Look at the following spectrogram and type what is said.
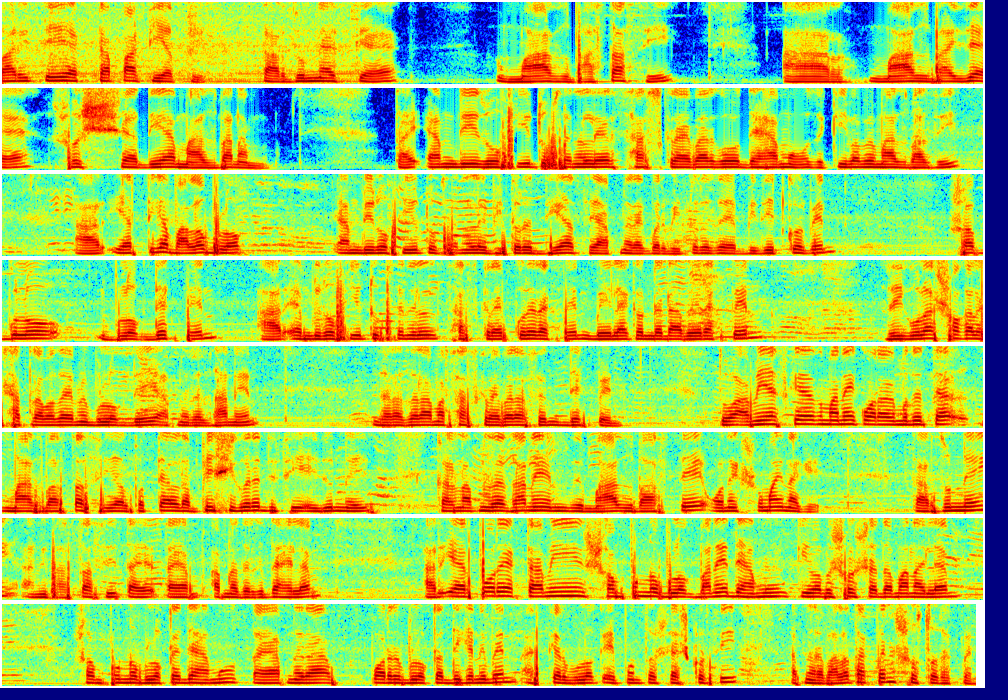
বাড়িতে একটা পার্টি আছে। তার জন্য আজকে মাছ ভাজতাছি আর মাছ ভাইজে সর্ষে দিয়ে মাছ বানামু। তাই এমডি রফি ইউটিউব চ্যানেলের সাবস্ক্রাইবারগো দেখামো যে কীভাবে মাছ ভাজি। আর এর থেকে ভালো ব্লগ এমডি রফি ইউটিউব চ্যানেলের ভিতরে দিয়ে আছে, আপনারা একবার ভিতরে যে ভিজিট করবেন। সবগুলো ব্লগ দেখবেন আর MD Rafi YouTube channel subscribe করে রাখবেন, বেল আইকনটা দাবিয়ে রাখবেন। রেগুলার সকালে সাতটা বাজায় আমি ব্লগ দিই, আপনারা জানেন। যারা যারা আমার সাবস্ক্রাইবার আছেন, দেখবেন। তো আমি আজকে মানে করার মধ্যে মাছ বাঁচতেছি, অল্প তেলটা বেশি করে দিছি, এই জন্যেই। কারণ আপনারা জানেন যে মাছ বাঁচতে অনেক সময় লাগে। তার জন্যেই আমি ভাজতাছি তাই তাই আপনাদেরকে দেখাইলাম। আর এরপরে একটা আমি সম্পূর্ণ ব্লগ বানিয়ে দেখামু, কীভাবে সরষেদা বানাইলাম। সম্পূর্ণ ব্লগটা দেখামু, তাই আপনারা পরের ব্লগটা দেখে নেবেন। আজকের ব্লগ এই পর্যন্ত শেষ করছি। আপনারা ভালো থাকবেন, সুস্থ থাকবেন।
